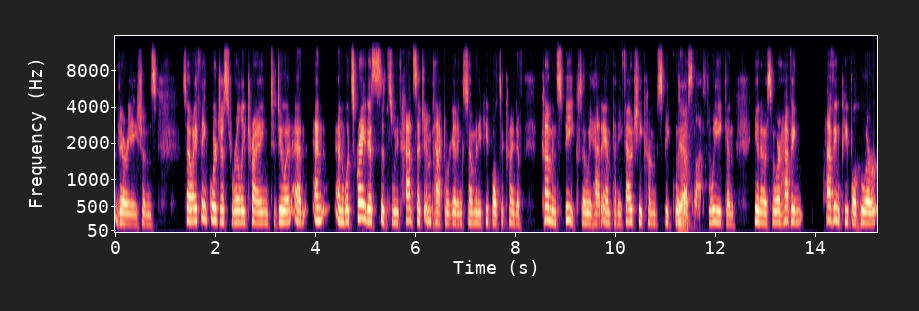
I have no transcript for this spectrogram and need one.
variations so I think we're just really trying to do it. And and and what's great is since we've had such impact, we're getting so many people to kind of come and speak. So we had Anthony Fauci come speak with yeah. us last week, and you know, so we're having having people who are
